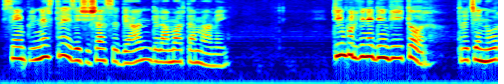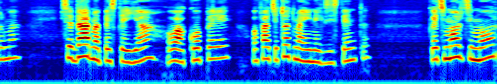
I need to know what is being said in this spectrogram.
se împlinesc 36 de ani de la moartea mamei. Timpul vine din viitor, trece în urmă, se darmă peste ea, o acopere, o face tot mai inexistentă, căci morții mor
